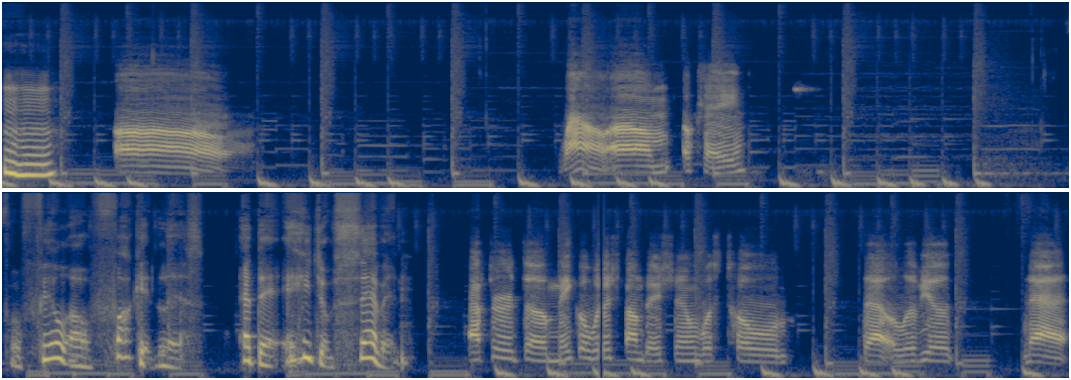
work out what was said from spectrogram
Mm-hmm. Oh. Wow. Um. Okay. Fulfill a bucket list at the age of seven. After the Make a Wish Foundation was told that Olivia Gant,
